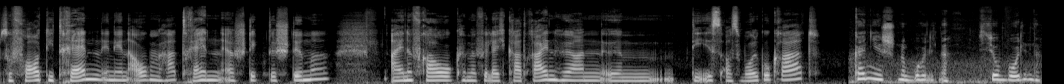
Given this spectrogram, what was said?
sofort die Tränen in den Augen hat, tränenerstickte Stimme. Eine Frau, können wir vielleicht gerade reinhören, ähm, die ist aus Wolgograd. Конечно, больно. Все больно.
